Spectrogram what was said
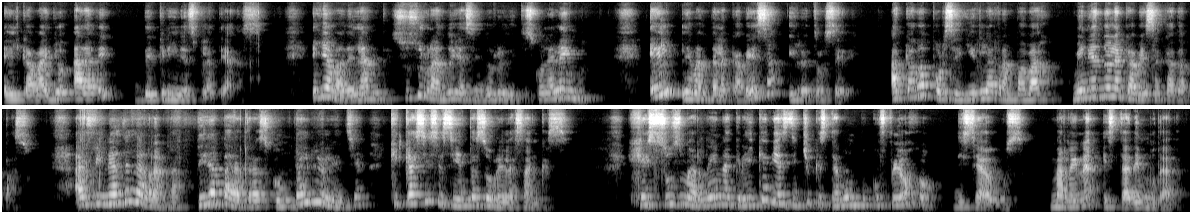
el caballo árabe de crines plateadas. Ella va adelante, susurrando y haciendo ruiditos con la lengua. Él levanta la cabeza y retrocede. Acaba por seguir la rampa abajo, meneando la cabeza a cada paso. Al final de la rampa, tira para atrás con tal violencia que casi se sienta sobre las ancas. Jesús, Marlena, creí que habías dicho que estaba un poco flojo, dice August. Marlena está demudada.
